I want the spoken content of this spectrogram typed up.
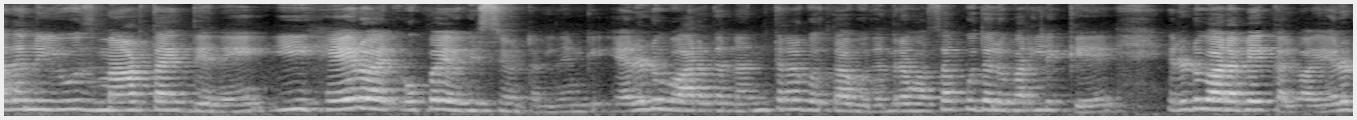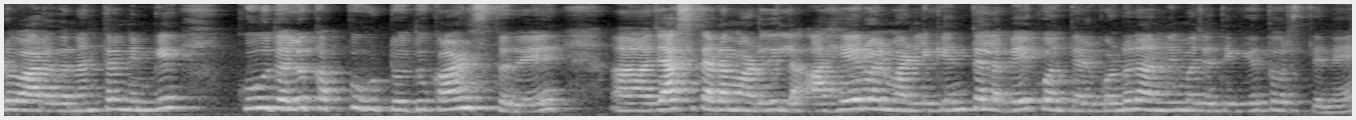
ಅದನ್ನು ಯೂಸ್ ಮಾಡ್ತಾ ಇದ್ದೇನೆ. ಈ ಹೇರ್ ಆಯಿಲ್ ಉಪಯೋಗಿಸಿ ಉಂಟಲ್ಲ, ನಿಮಗೆ ಎರಡು ವಾರದ ನಂತರ ಗೊತ್ತಾಗೋದು ಅಂದರೆ ಹೊಸ ಕೂದಲು ಬರಲಿಕ್ಕೆ ಎರಡು ವಾರ ಬೇಕಲ್ವಾ? ಎರಡು ವಾರದ ನಂತರ ನಿಮಗೆ ಕೂದಲು ಕಪ್ಪು ಹುಟ್ಟುವುದು ಕಾಣಿಸ್ತದೆ. ಜಾಸ್ತಿ ತಡ ಮಾಡೋದಿಲ್ಲ. ಆ ಹೇರ್ ಆಯಿಲ್ ಮಾಡಲಿಕ್ಕೆ ಎಂತೆಲ್ಲ ಬೇಕು ಅಂತ ಹೇಳ್ಕೊಂಡು ನಾನು ನಿಮ್ಮ ಜೊತೆಗೆ ತೋರಿಸ್ತೇನೆ.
